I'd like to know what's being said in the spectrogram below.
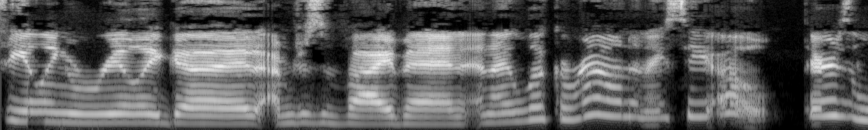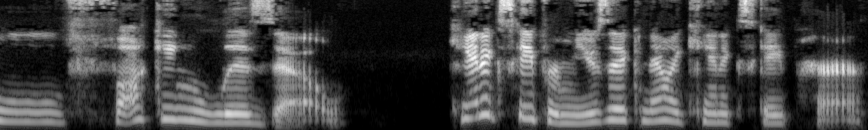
feeling really good. I'm just vibing, and I look around and I see, oh, there's fucking Lizzo. Can't escape her music. Now I can't escape her.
